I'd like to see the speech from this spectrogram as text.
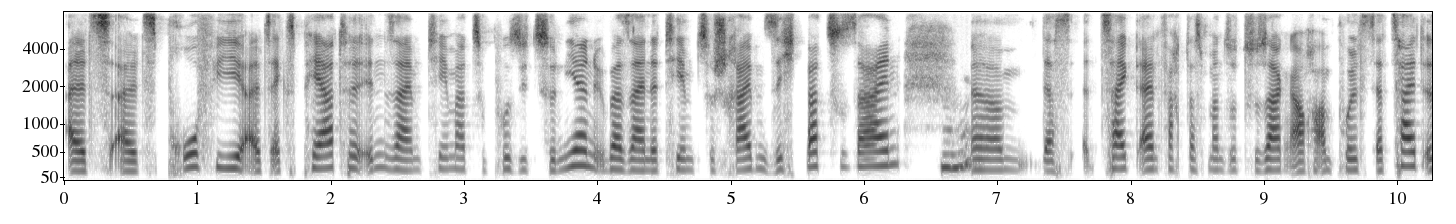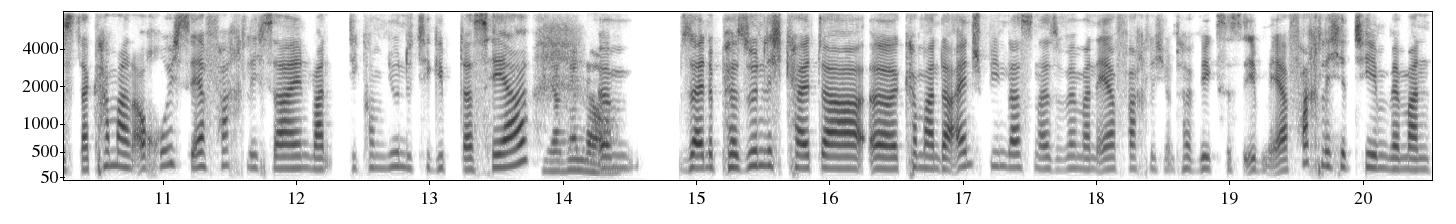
als, als Profi, als Experte in seinem Thema zu positionieren, über seine Themen zu schreiben, sichtbar zu sein. Mhm. Ähm, das zeigt einfach, dass man sozusagen auch am Puls der Zeit ist. Da kann man auch ruhig sehr fachlich sein. Man, die Community gibt das her. Ja, genau. Ähm, seine Persönlichkeit da äh, kann man da einspielen lassen. Also wenn man eher fachlich unterwegs ist, eben eher fachliche Themen. Wenn man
